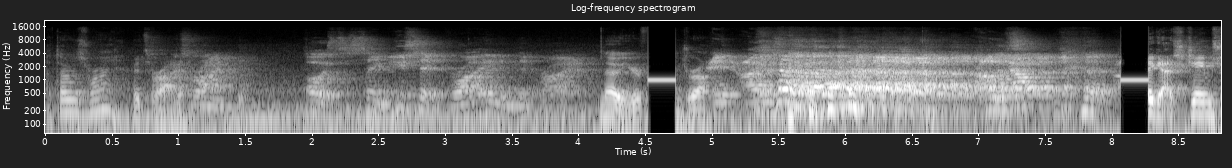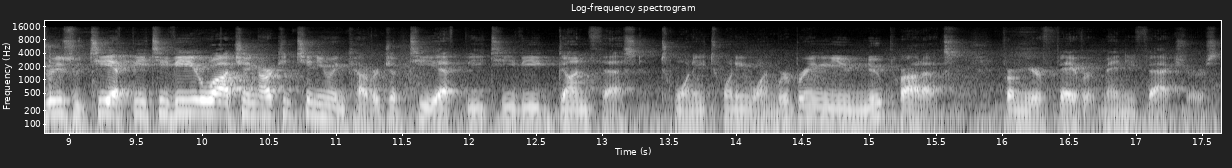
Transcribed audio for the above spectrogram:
I thought it was Ryan. It's Ryan. It's Ryan. Oh, it's the same. You said Brian and then Ryan. No, you're f***ing drunk. And I was. I was. Hey guys, James Reeves with TFB TV. You're watching our continuing coverage of TFB TV Gunfest 2021. We're bringing you new products from your favorite manufacturers.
